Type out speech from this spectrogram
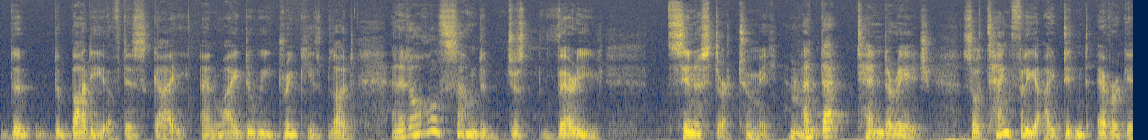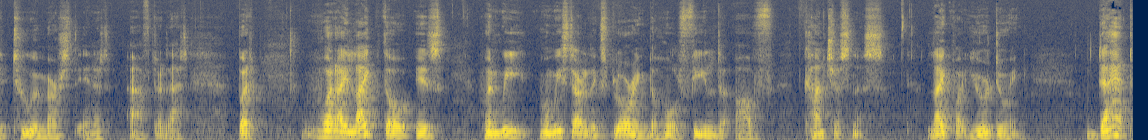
the the body of this guy and why do we drink his blood? And it all sounded just very sinister to me at that tender age. So thankfully I didn't ever get too immersed in it after that. But what I like though is when we when we started exploring the whole field of consciousness, like what you're doing, that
